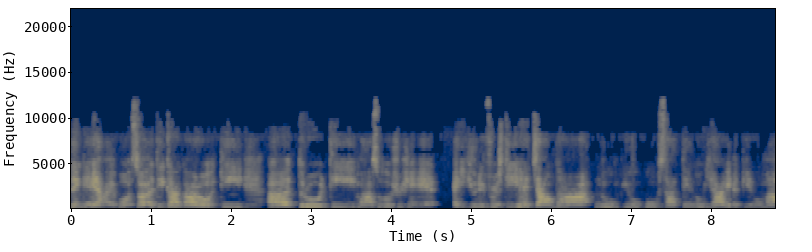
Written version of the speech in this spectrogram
တင်ခဲ့ရတယ်ပေါ့ဆိုတော့အဓိကကတော့ဒီအာသူတို့ဒီမှာဆိုလို့ရှိရင် အဲ university ရဲ့အကြောင်းသားလိုမျိုးကိုစာတင်လို့ရရဲ့အပြင်မှာ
